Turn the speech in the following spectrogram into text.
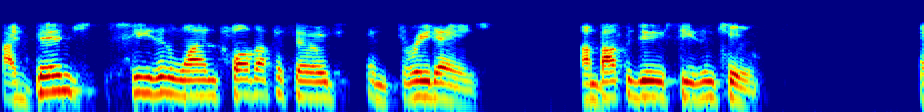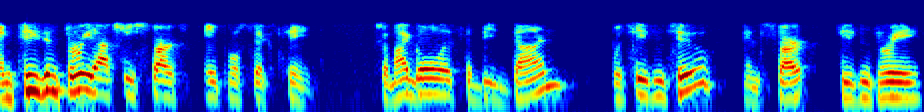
I binged season one, 12 episodes in three days. I'm about to do season two. And season three actually starts April 16th. So my goal is to be done with season two and start season three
